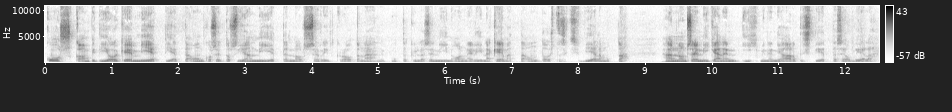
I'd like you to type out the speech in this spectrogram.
koskaan. Piti oikein miettiä, että onko se tosiaan niin, että en ole Sheryl Crowta nähnyt, mutta kyllä se niin on. Eli näkemättä on toistaiseksi vielä, mutta hän on sen ikäinen ihminen ja artisti, että se on vielä –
